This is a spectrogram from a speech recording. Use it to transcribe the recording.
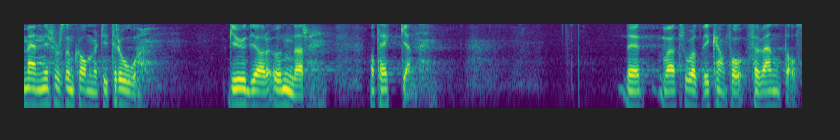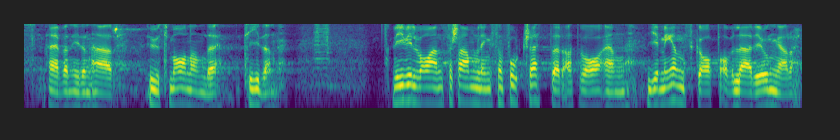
Människor som kommer till tro. Gud gör under och tecken. Det är vad jag tror att vi kan få förvänta oss även i den här utmanande tiden. Vi vill vara en församling som fortsätter att vara en gemenskap av lärjungar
